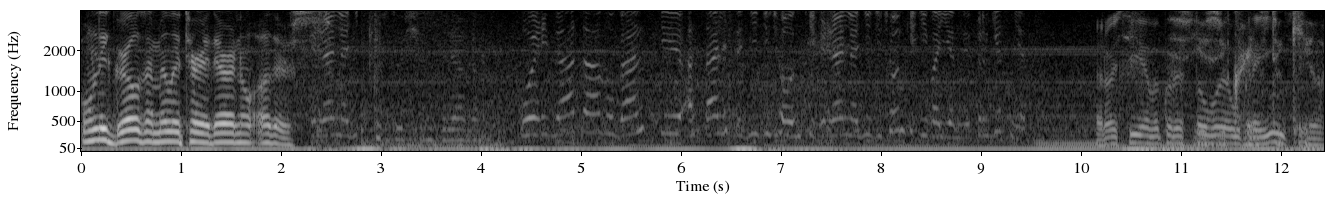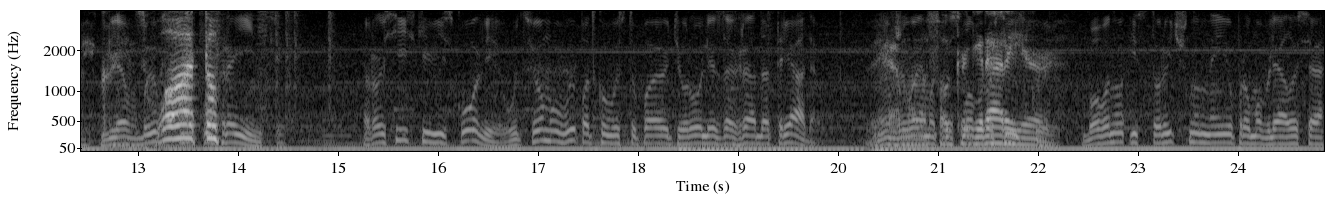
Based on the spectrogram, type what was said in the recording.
Only girls and military. There are no others. Реально одни... Чувствующим взглядом. Ой, ребята, в Луганске остались одни девчонки. Реально одни девчонки и военные. Других нет. Росія використовує Use Ukrainians to українців kill для Ukrainians. вбивства What the f- українців. Російські військові у цьому випадку виступають у ролі заградотрядів. Ми Yeah, вживаємо це motherfucker, слово get outta російською, here. бо воно історично нею промовлялося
